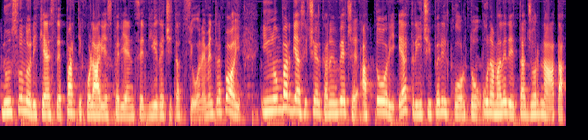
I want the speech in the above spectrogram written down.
non sono richieste particolari esperienze di recitazione, mentre poi in Lombardia si cercano invece attori e attrici per il corto Una maledetta giornata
